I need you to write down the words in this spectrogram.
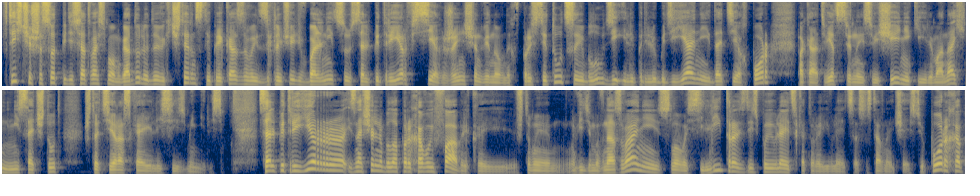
В 1658 году Людовик XIV приказывает заключить в больницу Сальпетриер всех женщин, виновных в проституции, блуде или прелюбодеянии до тех пор, пока ответственные священники или монахини не сочтут, что те раскаялись и изменились. Сальпетриер изначально была пороховой фабрикой, что мы видим и в названии. Слово «селитра» здесь появляется, которое является составной частью пороха.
